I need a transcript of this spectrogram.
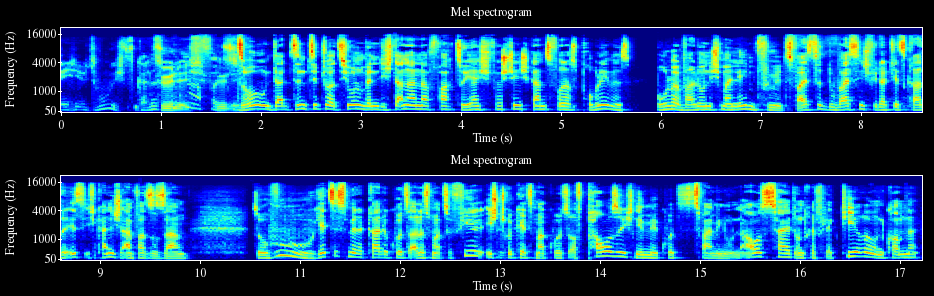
Ich, du, ich kann das Fühl ich, fühl ich. So, und das sind Situationen, wenn dich dann einer fragt, so, ja, ich verstehe nicht ganz, wo das Problem ist. Bruder, weil du nicht mein Leben fühlst. Weißt du, du weißt nicht, wie das jetzt gerade ist. Ich kann nicht einfach so sagen, so, huh, jetzt ist mir das gerade kurz alles mal zu viel. Ich drücke jetzt mal kurz auf Pause, ich nehme mir kurz zwei Minuten Auszeit und reflektiere und komme dann.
